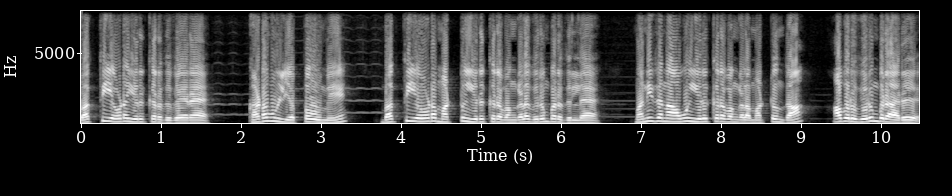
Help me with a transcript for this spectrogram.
பக்தியோட இருக்கிறது வேற. கடவுள் எப்பவுமே பக்தியோட மட்டும் இருக்கிறவங்கள விரும்புறதில்ல. மனிதனாவும் இருக்கிறவங்கள மட்டும்தான் அவர் விரும்புறாரு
